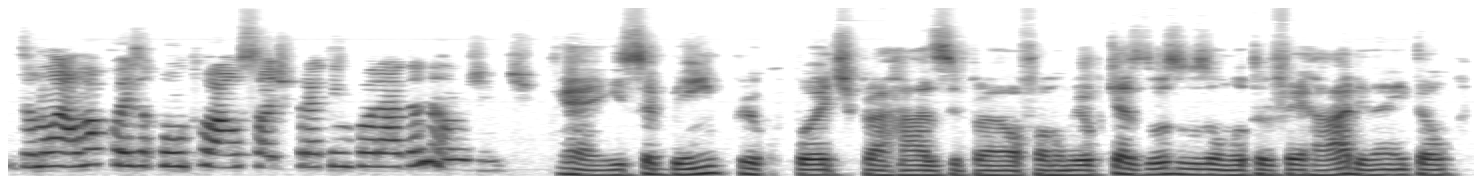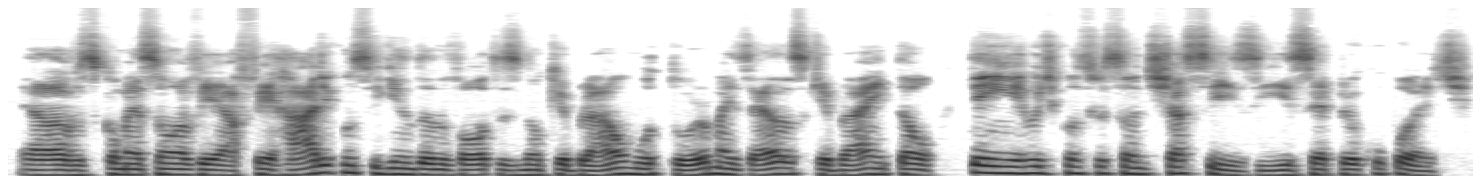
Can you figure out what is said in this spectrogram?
Então não é uma coisa pontual só de pré-temporada, não, gente. É, isso é bem preocupante para a Haas e para a Alfa Romeo, porque as duas usam motor Ferrari, né? Então elas começam a ver a Ferrari conseguindo dando voltas e não quebrar o motor, mas elas quebrar, então tem erro de construção de chassis, e isso é preocupante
